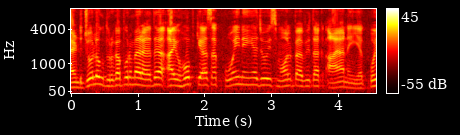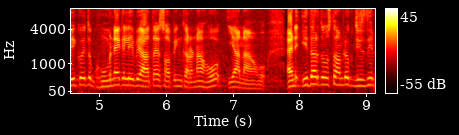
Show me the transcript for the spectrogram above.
एंड जो लोग दुर्गापुर में रहते हैं आई होप कि ऐसा कोई नहीं है जो इस मॉल पर अभी तक आया नहीं है। कोई कोई तो घूमने के लिए भी आता है शॉपिंग करना हो या ना हो। एंड इधर दोस्तों हम लोग जिस दिन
